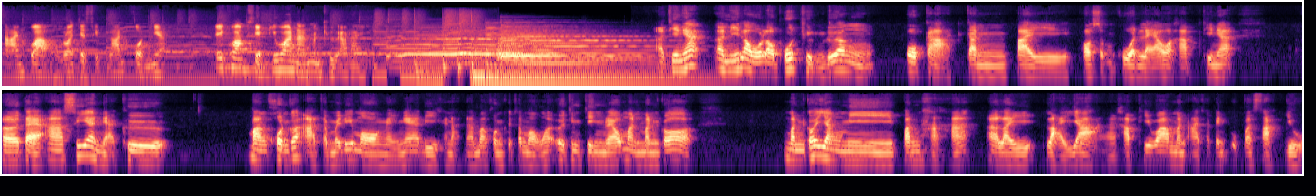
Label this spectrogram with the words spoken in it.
ศาลกว่า 670 ล้านคนเนี่ยไอ้ความเสี่ยงที่ว่านั้นมันคืออะไรทีเนี้ยอันนี้เราเราพูดถึงเรื่อง โอกาสกันไปพอสมควรแล้วอะครับทีเนี้ยเออแต่อาเซียนเนี่ยคือบางคนก็อาจจะไม่ได้มองในแง่ดีขนาดนั้น บางคนก็จะมองว่าเออจริง ๆ แล้วมันมันก็มันก็ยังมีปัญหาอะไรหลายอย่างนะครับ ที่ว่ามันอาจจะเป็นอุปสรรคอยู่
